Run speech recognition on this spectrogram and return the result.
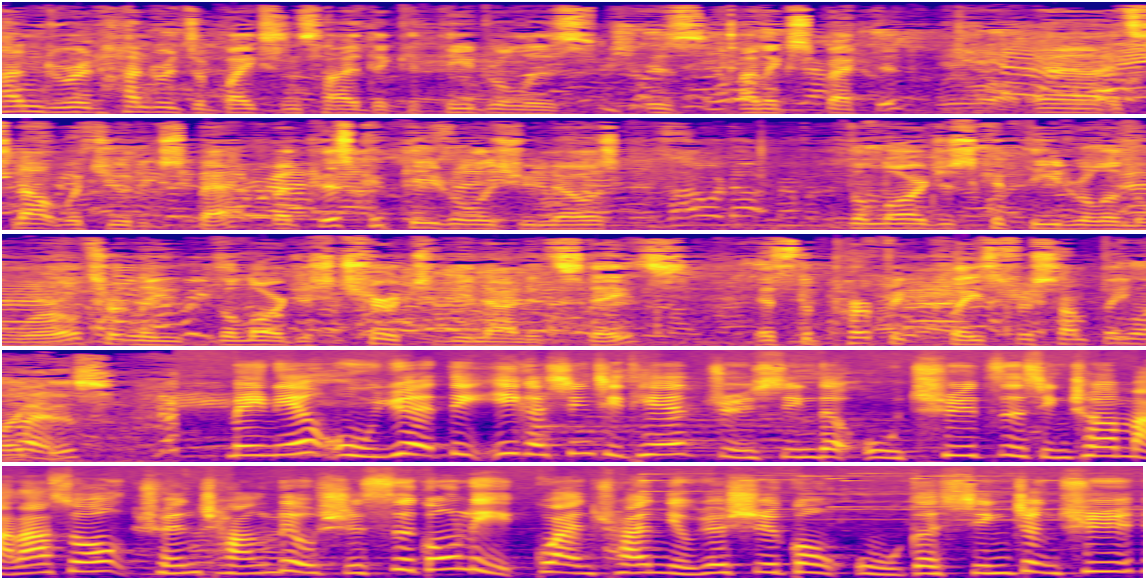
hundred hundreds of bikes inside the cathedral is is unexpected. Uh, it's not what you'd expect, but this cathedral, as you know, is the largest cathedral in the world, certainly the largest church in the United States. It's the perfect place for something like this. 每年五月第一个星期天举行的五区自行车马拉松，全长六十四公里，贯穿纽约市共五个行政区，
